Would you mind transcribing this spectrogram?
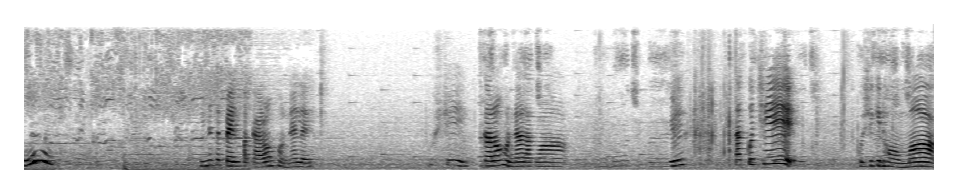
อู้นี่น่าจะเป็นปากกาล่องหนแน่เลยดูสิปากกาล่องหนน่ารักมากอุ๊ยตากุชิกุชิกลินหอมมาก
